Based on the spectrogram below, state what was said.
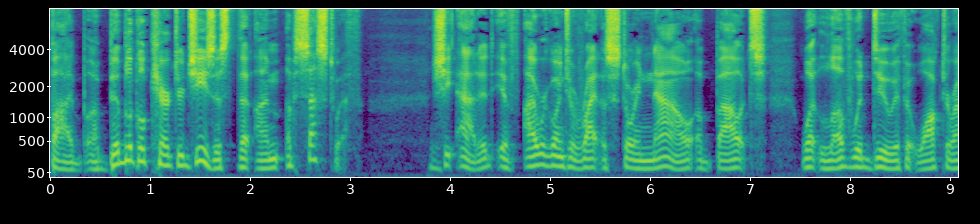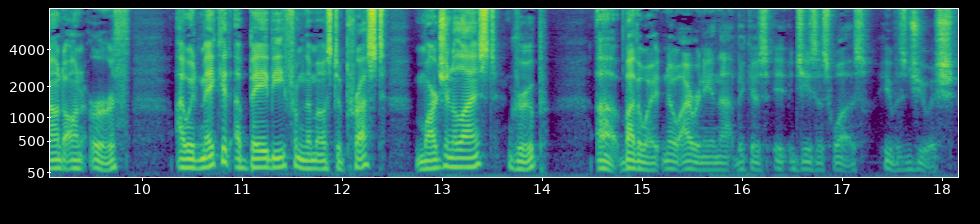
Bible, uh, biblical character Jesus that I'm obsessed with. She added, if I were going to write a story now about what love would do if it walked around on earth, I would make it a baby from the most oppressed, marginalized group. Uh, by the way, no irony in that because it, Jesus was. He was Jewish.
